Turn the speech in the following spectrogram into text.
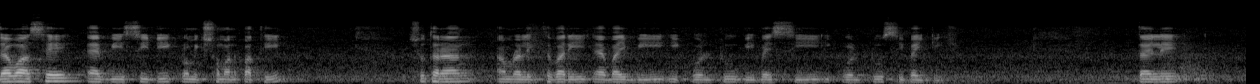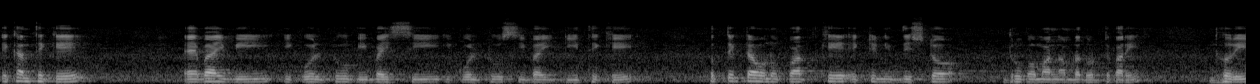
দেওয়া আছে এ বি সি ডি ক্রমিক সমানুপাতি। সুতরাং আমরা লিখতে পারি A by B equal to B by C equal to C by D তাইলে এখান থেকে A by B equal to B by C equal to C by D থেকে প্রত্যেকটা অনুপাতকে একটি নির্দিষ্ট ধ্রুবমান আমরা ধরতে পারি। ধরি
